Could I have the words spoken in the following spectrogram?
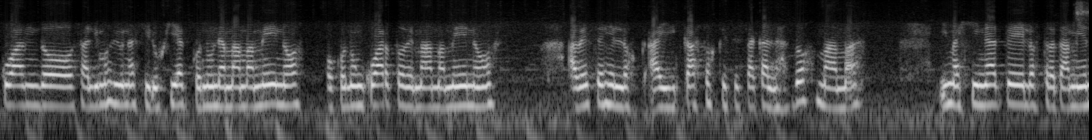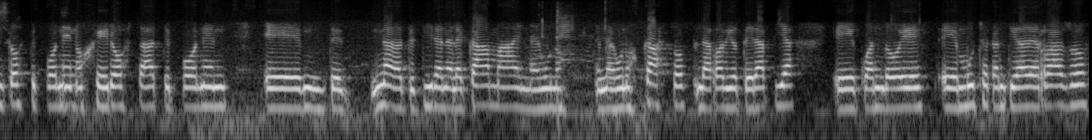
cuando salimos de una cirugía con una mama menos o con un cuarto de mama menos, a veces en los, hay casos que se sacan las dos mamas. Imagínate los tratamientos, te ponen ojerosa, te ponen, em, nada, te tiran a la cama en algunos, en algunos casos. La radioterapia, eh, cuando es eh, mucha cantidad de rayos,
